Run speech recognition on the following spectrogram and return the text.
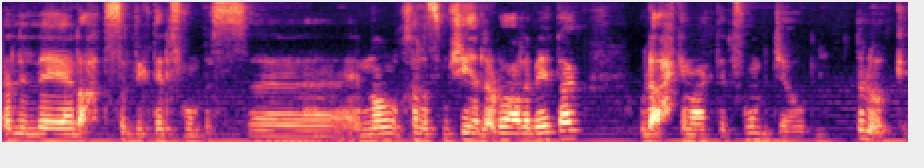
قال لي راح اتصل بك تليفون بس آه إنه خلص مشي هلأ روح على بيتك ولا أحكي معك تليفون بتجاوبني. قلت له okay.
